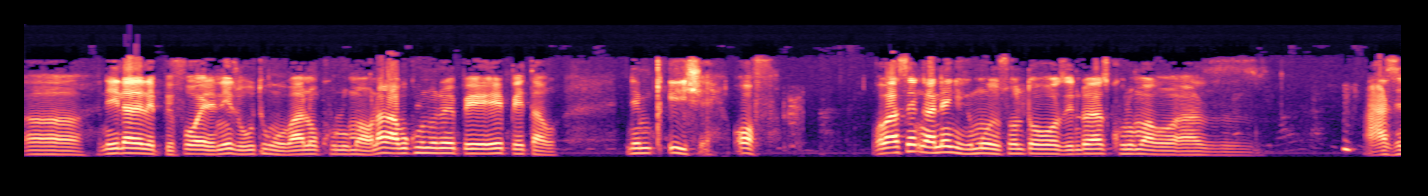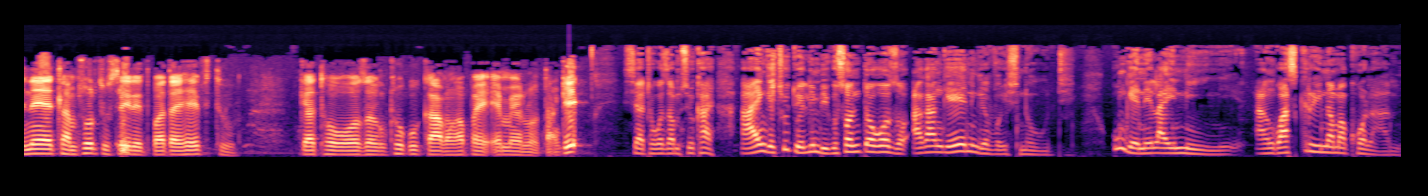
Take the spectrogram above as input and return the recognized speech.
uh niyilalele before and nizwe ukuthi ungubani okhulumayo nangabe ukhulumela ebhedawo nimcishe off. Ngoba senganenge ngimuzi sontokozo into yasikhulumako az- azinetla i'm sorry to say that but i have to ngiyathokoza ngithoga ugama ngapha e-emelo danki siyathokoza msukhaya hayi ngetshudwe elimbi kusontokozo akangeni nge-voice note. Ungene elayinini angiwascreen amakhol ami.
